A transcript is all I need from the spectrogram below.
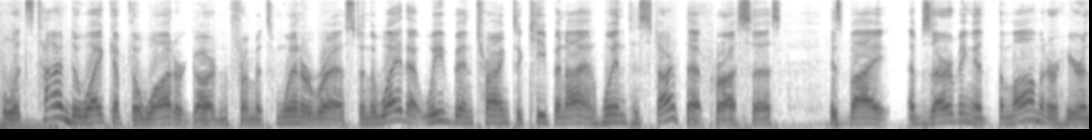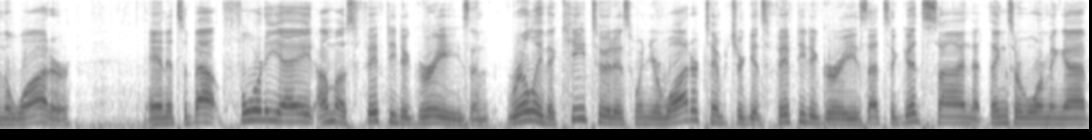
Well, it's time to wake up the water garden from its winter rest. And the way that we've been trying to keep an eye on when to start that process is by observing a thermometer here in the water. And it's about 48, almost 50 degrees. And really the key to it is when your water temperature gets 50 degrees, that's a good sign that things are warming up.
